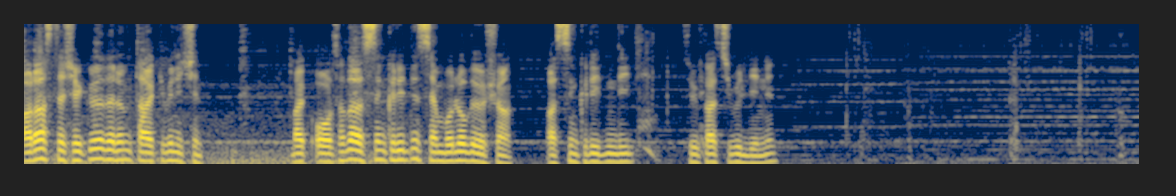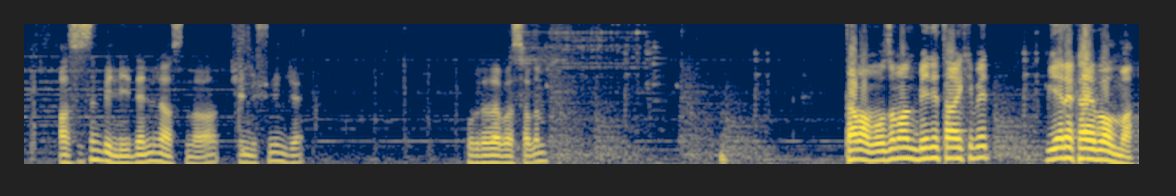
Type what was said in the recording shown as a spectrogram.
Aras teşekkür ederim takibin için. Bak ortada Assassin's Creed'in sembolü oluyor şu an. Assassin's Creed'in değil, Suikastçı Birliği'nin. Assassin Birliği denir aslında lan. Şimdi düşününce. Burada da basalım. Tamam o zaman beni takip et. Bir yere kaybolma.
